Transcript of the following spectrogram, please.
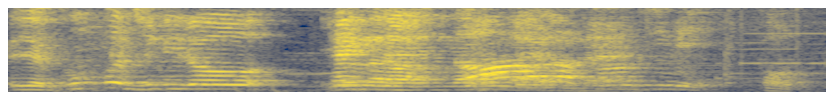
いや今後ジュビロ変が変な楽しみ。そうっす。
